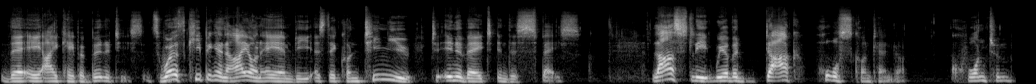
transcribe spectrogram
their AI capabilities. It's worth keeping an eye on AMD as they continue to innovate in this space. Lastly, we have a dark horse contender quantum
